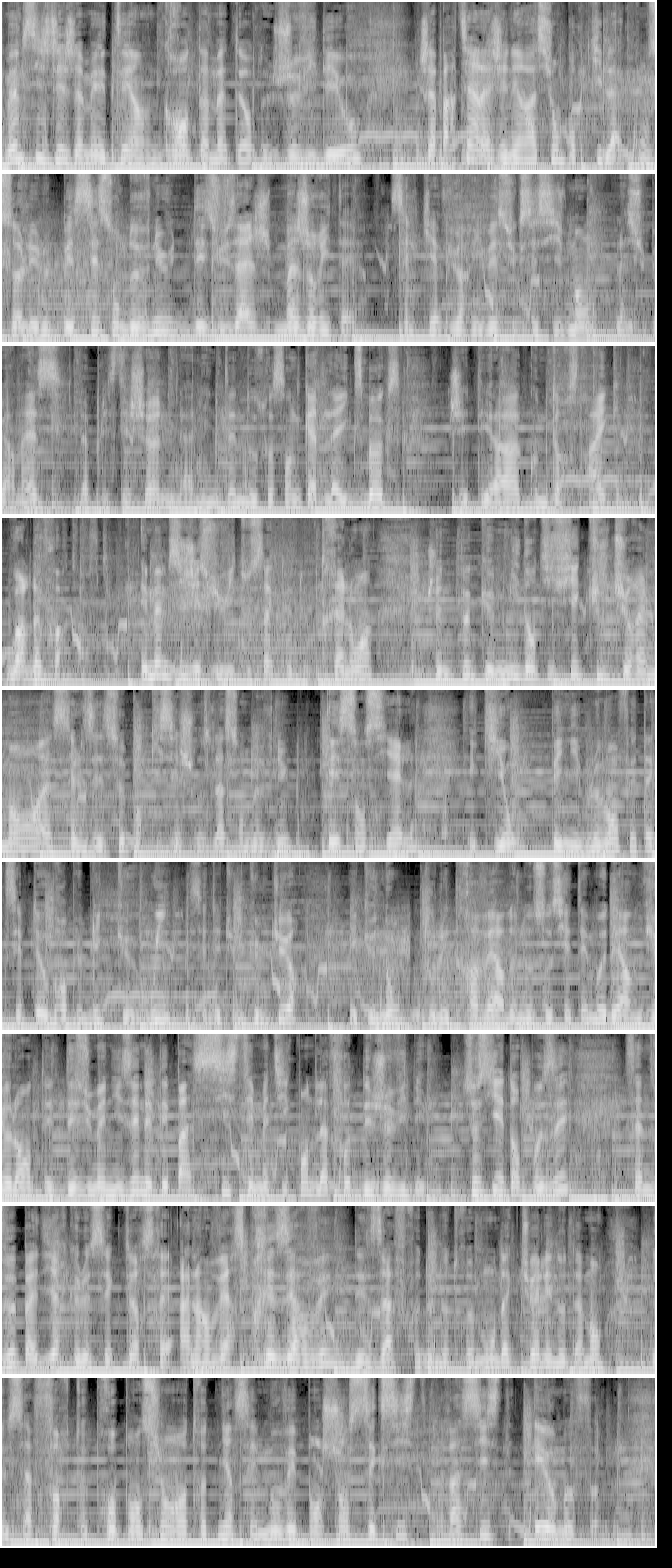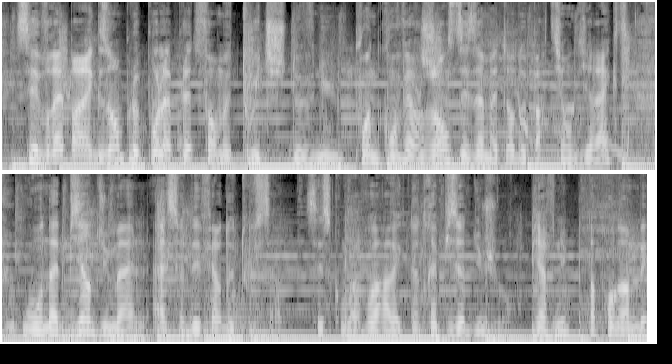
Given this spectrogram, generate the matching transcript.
Même si j'ai jamais été un grand amateur de jeux vidéo, j'appartiens à la génération pour qui la console et le PC sont devenus des usages majoritaires. Celle qui a vu arriver successivement la Super NES, la PlayStation, la Nintendo 64, la Xbox, GTA, Counter-Strike, World of Warcraft. Et même si j'ai suivi tout ça que de très loin, je ne peux que m'identifier culturellement à celles et ceux pour qui ces choses-là sont devenues essentielles et qui ont péniblement fait accepter au grand public que oui, c'était une culture et que non, tous les travers de nos sociétés modernes, violentes et déshumanisées n'étaient pas systématiquement de la faute des jeux vidéo. Ceci étant posé, ça ne veut pas dire que le secteur serait à l'inverse préservé des affres de notre monde actuel et notamment de sa forte propension à entretenir ses mauvais penchants sexistes, racistes et homophobes. C'est vrai par exemple pour la plateforme Twitch, devenue point de convergence des amateurs de parties en direct, où on a bien du mal à se défaire de tout ça. C'est ce qu'on va voir avec notre épisode du jour. Bienvenue dans Programme B.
